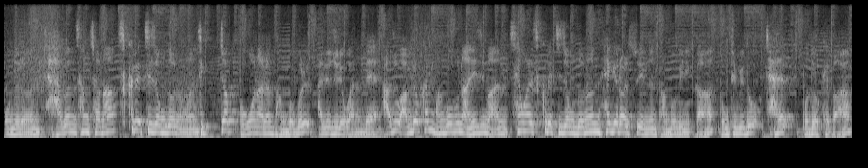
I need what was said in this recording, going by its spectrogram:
오늘은 작은 상처나 스크래치 정도는 직접 복원 하는 방법을 알려주려고 하는데 아주 완벽한 방법은 아니지만 생활 스크래치 정도는 해결할 수 있는 방법이니까 동티뷰도 잘 보도록 해봐.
